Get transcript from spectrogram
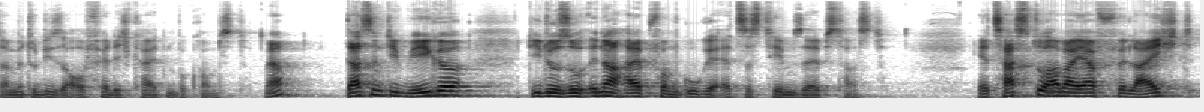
damit du diese Auffälligkeiten bekommst. Ja? Das sind die Wege, die du so innerhalb vom Google Ads-System selbst hast. Jetzt hast du aber ja vielleicht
